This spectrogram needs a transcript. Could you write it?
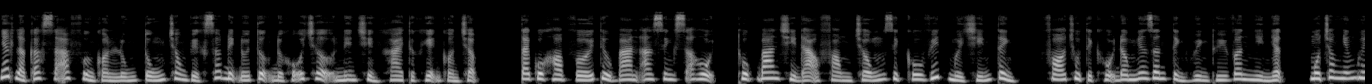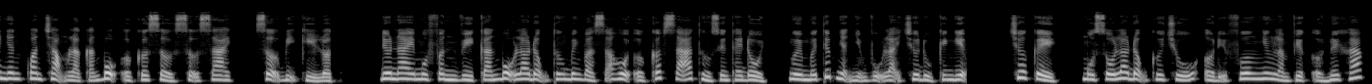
nhất là các xã phường còn lúng túng trong việc xác định đối tượng được hỗ trợ nên triển khai thực hiện còn chậm. Tại cuộc họp với Tiểu ban An sinh xã hội thuộc Ban chỉ đạo phòng chống dịch COVID-19 tỉnh, Phó Chủ tịch Hội đồng Nhân dân tỉnh Huỳnh Thúy Vân nhìn nhận một trong những nguyên nhân quan trọng là cán bộ ở cơ sở sợ sai, sợ bị kỷ luật. Điều này một phần vì cán bộ lao động thương binh và xã hội ở cấp xã thường xuyên thay đổi, người mới tiếp nhận nhiệm vụ lại chưa đủ kinh nghiệm. Chưa kể, một số lao động cư trú ở địa phương nhưng làm việc ở nơi khác,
